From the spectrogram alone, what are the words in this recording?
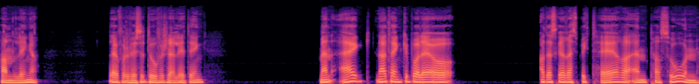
handlinger. Det er jo for det første to forskjellige ting. Men jeg, når jeg tenker på det å at jeg skal respektere en person,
